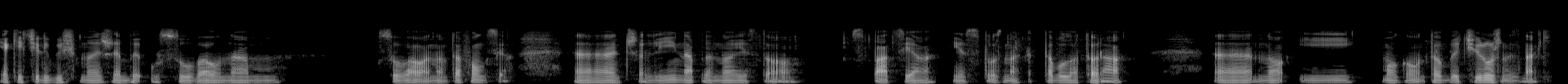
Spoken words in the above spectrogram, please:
jakie chcielibyśmy, żeby usuwał nam usuwała nam ta funkcja. E, czyli na pewno jest to spacja, jest to znak tabulatora. E, no i mogą to być różne znaki.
